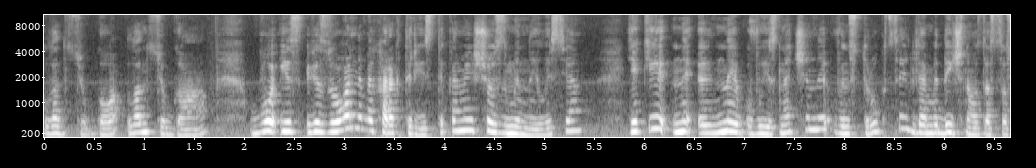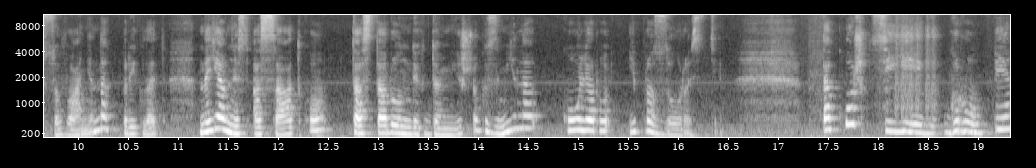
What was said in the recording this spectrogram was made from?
ланцюга, ланцюга, бо із візуальними характеристиками, що змінилися, які не, не визначені в інструкції для медичного застосування, наприклад, наявність осадку та сторонніх домішок, зміна кольору і прозорості. Також в цієї групі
